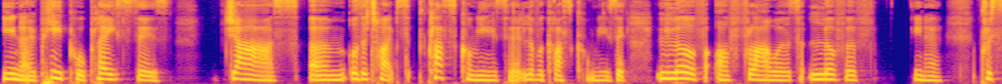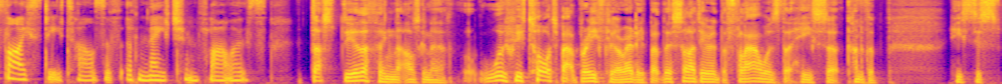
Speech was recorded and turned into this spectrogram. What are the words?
You know, people, places, jazz, um, other types classical music, love of classical music, love of flowers, love of, you know, precise details of, of nature and flowers. That's the other thing that I was going to, we've, talked about briefly already, but this idea of the flowers that he's uh, kind of a, he's just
